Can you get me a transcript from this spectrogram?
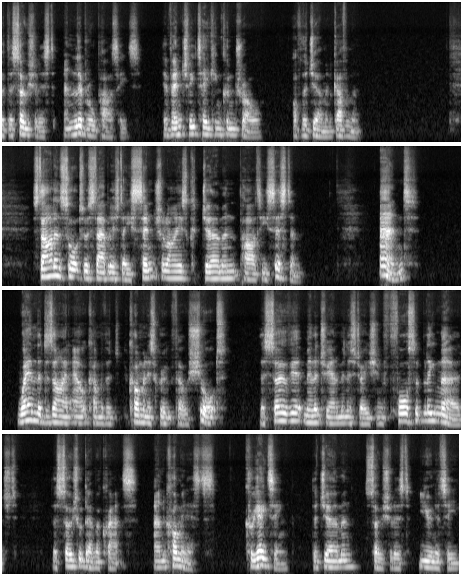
with the Socialist and Liberal parties, eventually taking control of the German government. Stalin sought to establish a centralized German party system. And when the desired outcome of the communist group fell short, the Soviet military administration forcibly merged the Social Democrats and Communists, creating the German Socialist Unity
